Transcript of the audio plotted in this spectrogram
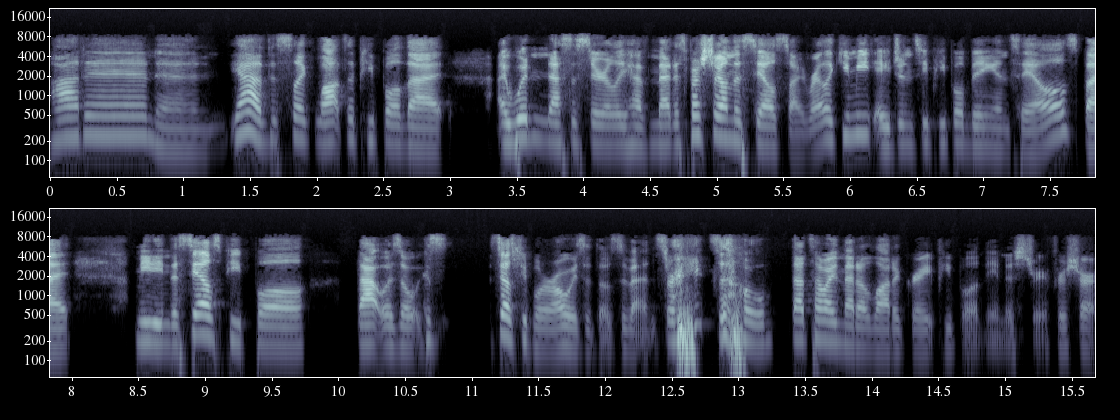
Laden and yeah, this like lots of people that I wouldn't necessarily have met, especially on the sales side, right? Like you meet agency people being in sales, but meeting the salespeople, that was because salespeople are always at those events, right? So that's how I met a lot of great people in the industry for sure.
